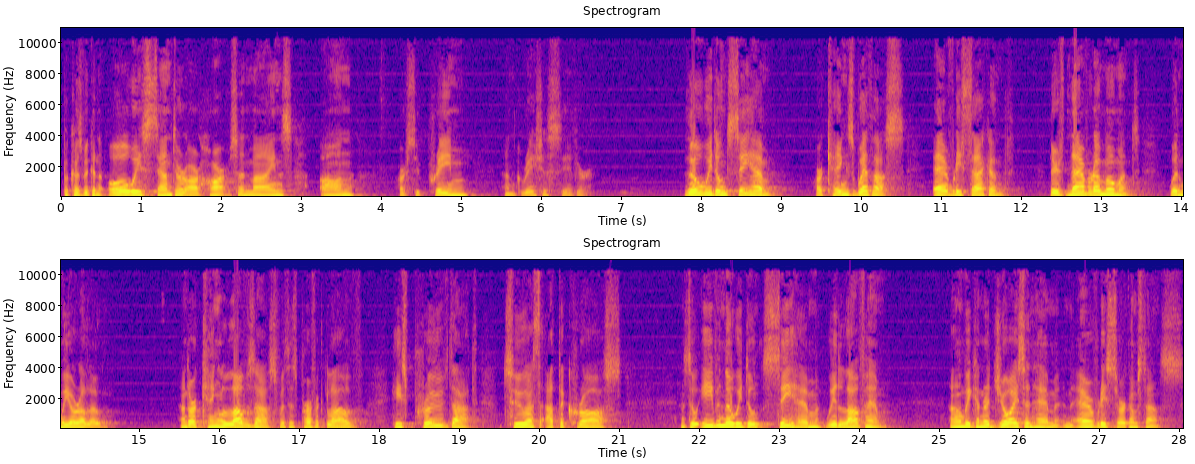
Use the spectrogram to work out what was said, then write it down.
because we can always center our hearts and minds on our supreme and gracious Savior. Though we don't see Him, our King's with us every second. There's never a moment when we are alone. And our King loves us with his perfect love. He's proved that to us at the cross. And so, even though we don't see him, we love him. And we can rejoice in him in every circumstance.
